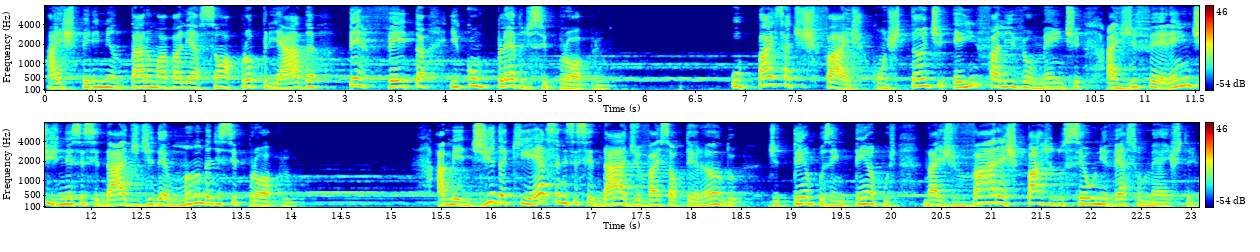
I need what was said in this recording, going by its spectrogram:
a experimentar uma avaliação apropriada, perfeita e completa de si próprio. O Pai satisfaz constante e infalivelmente as diferentes necessidades de demanda de si próprio. À medida que essa necessidade vai se alterando, de tempos em tempos, nas várias partes do seu universo mestre.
